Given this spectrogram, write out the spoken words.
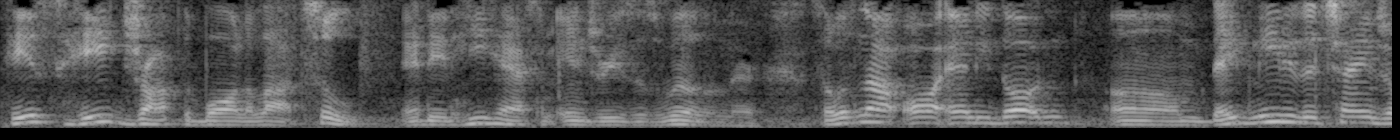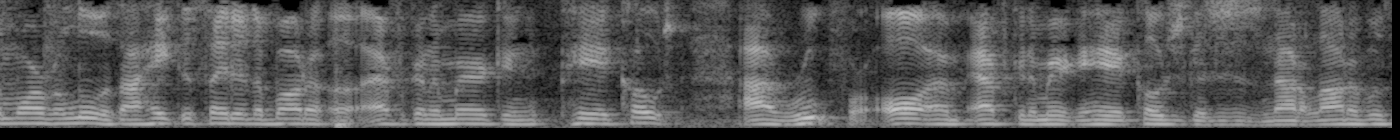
His he dropped the ball a lot too, and then he had some injuries as well in there. So it's not all Andy Dalton. Um, they needed a change of Marvin Lewis. I hate to say that about an African American head coach. I root for all African American head coaches because there's just not a lot of us.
